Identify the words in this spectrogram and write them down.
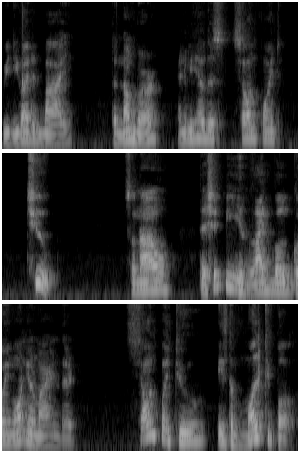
We divided by the number and we have this 7.2. So now there should be light bulb going on your mind that 7.2 is the multiple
